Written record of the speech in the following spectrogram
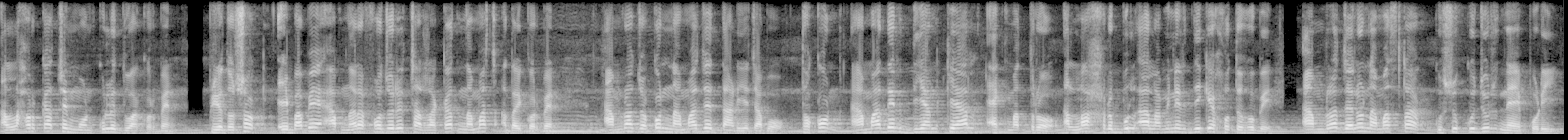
আল্লাহর কাছে মন খুলে দোয়া করবেন। প্রিয় দর্শক, এভাবে আপনারা ফজরের চার রাকাত নামাজ আদায় করবেন। আমরা যখন নামাজে দাঁড়িয়ে যাব, তখন আমাদের ধ্যান খেয়াল একমাত্র আল্লাহ রব্বুল আলমিনের দিকে হতে হবে। আমরা যেন নামাজটা কুসুকুজুর ন্যায় পড়ি।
